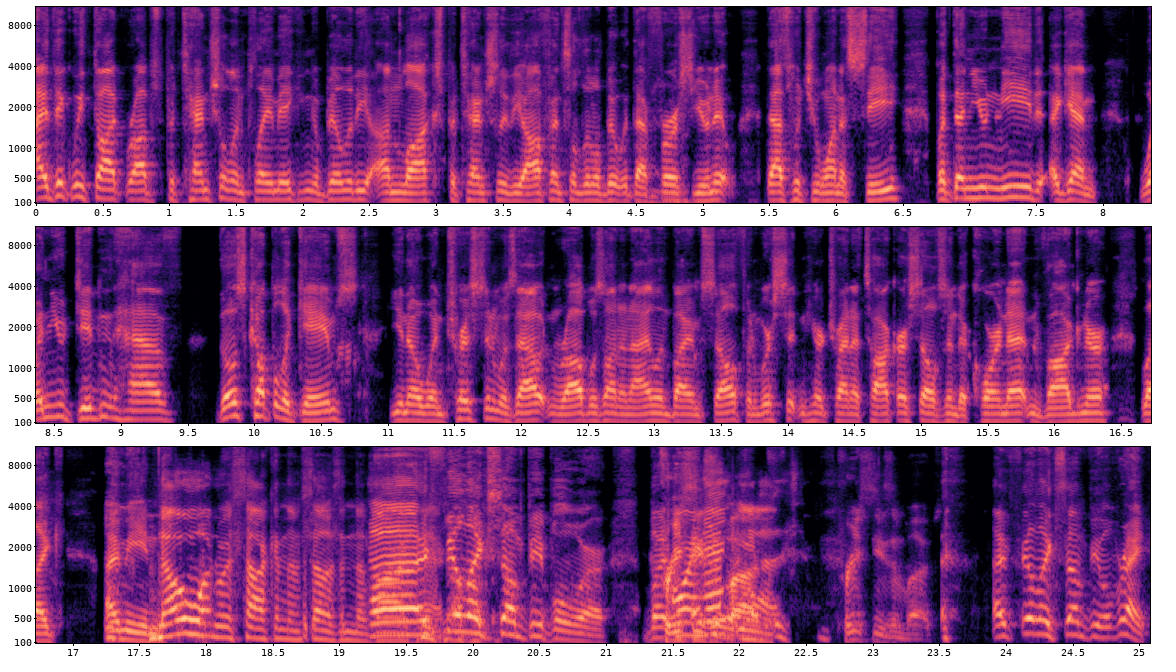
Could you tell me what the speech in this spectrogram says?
I think we thought Rob's potential and playmaking ability unlocks potentially the offense a little bit with that first unit. That's what you want to see. But then you need again when you didn't have those couple of games, you know, when Tristan was out and Rob was on an island by himself, and we're sitting here trying to talk ourselves into Kornet and Wagner, like. I mean, no one was talking themselves in the. Uh, I feel like some people were, but preseason vibes. Preseason vibes. I feel like some people, right?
